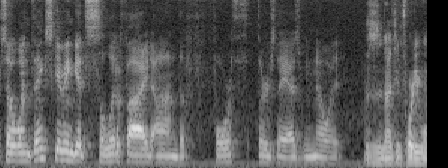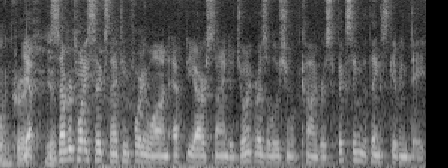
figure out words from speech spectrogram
So when Thanksgiving gets solidified on the fourth Thursday, as we know it, this is in 1941, correct? Yep. December 26, 1941, FDR signed a joint resolution with Congress fixing the Thanksgiving date.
